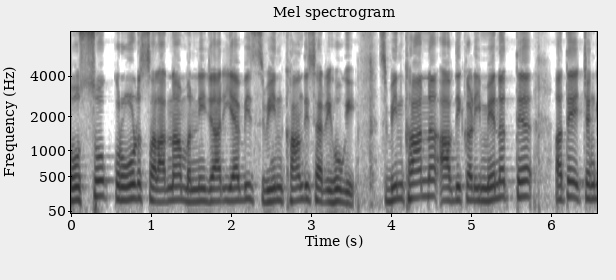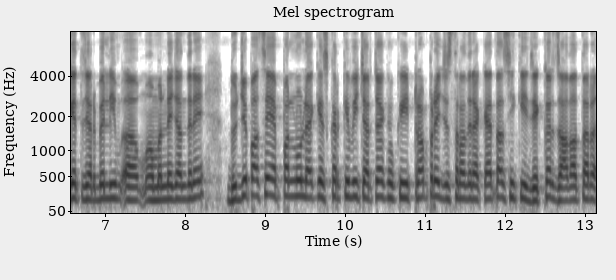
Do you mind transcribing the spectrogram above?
200 ਕਰੋੜ ਸਾਲਾਨਾ ਮੰਨੀ ਜਾ ਰਹੀ ਹੈ ਵੀ ਸਵੀਨ ਖਾਨ ਦੀ ਸੈਲਰੀ ਹੋਊਗੀ। ਸਬੀਨ ਖਾਨ ਆਪਦੀ ਕੜੀ ਮਿਹਨਤ ਅਤੇ ਚੰਗੇ ਤਜਰਬੇ ਲਈ ਮੰਨੇ ਜਾਂਦੇ ਨੇ। ਦੂਜੇ ਪਾਸੇ ਐਪਲ ਨੂੰ ਲੈ ਕੇ ਇਸ ਕਰਕੇ ਵੀ ਚਰਚਾ ਕਿਉਂਕਿ ਟਰੰਪ ਨੇ ਜਿਸ ਤਰ੍ਹਾਂ ਦੇ ਨਾਲ ਕਹਿਤਾ ਸੀ ਕਿ ਜੇਕਰ ਜ਼ਿਆਦਾਤਰ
